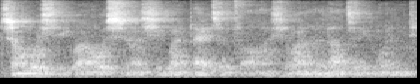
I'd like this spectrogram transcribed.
生活习惯或使用习惯带着走。希望回到这个问题。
